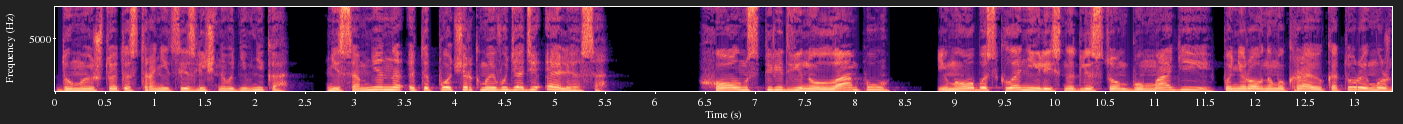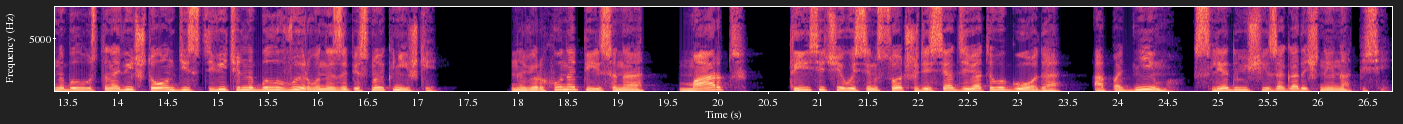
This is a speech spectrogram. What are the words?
Думаю, что это страница из личного дневника. Несомненно, это почерк моего дяди Элиаса. Холмс передвинул лампу, и мы оба склонились над листом бумаги, по неровному краю которой можно было установить, что он действительно был вырван из записной книжки. Наверху написано «Март 1869 года», а под ним следующие загадочные надписи.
